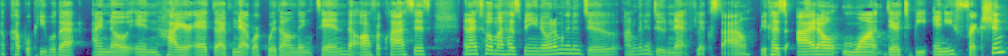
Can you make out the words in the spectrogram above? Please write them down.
a couple people that I know in higher ed that I've networked with on LinkedIn that offer classes. And I told my husband, you know what I'm going to do? I'm going to do Netflix style because I don't want there to be any friction.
